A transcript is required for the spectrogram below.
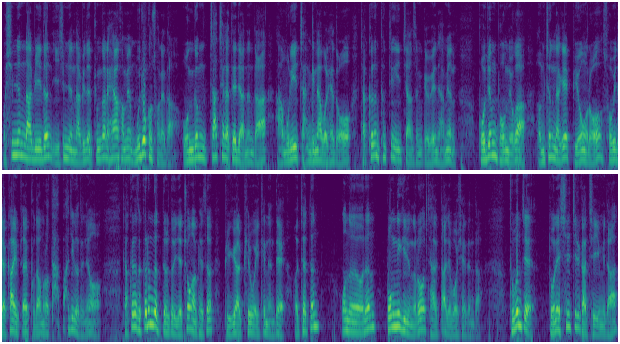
뭐 10년 납이든 20년 납이든 중간에 해약하면 무조건 손해다. 원금 자체가 되지 않는다. 아무리 장기납을 해도 자 그런 특징이 있지 않습니까? 왜냐하면 보증보험료가 엄청나게 비용으로 소비자 가입자의 부담으로 다 빠지거든요. 자, 그래서 그런 것들도 이제 종합해서 비교할 필요가 있겠는데 어쨌든 오늘은 복리 기준으로 잘 따져보셔야 된다. 두 번째, 돈의 실질 가치입니다.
